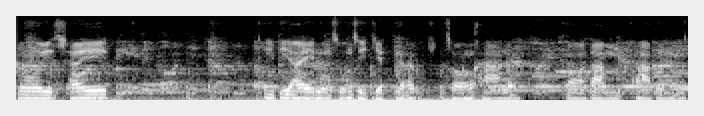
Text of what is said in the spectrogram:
โดยใช้ TPI 1047 นะครับสองขานะต่อตามภาพเลยนะครับ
